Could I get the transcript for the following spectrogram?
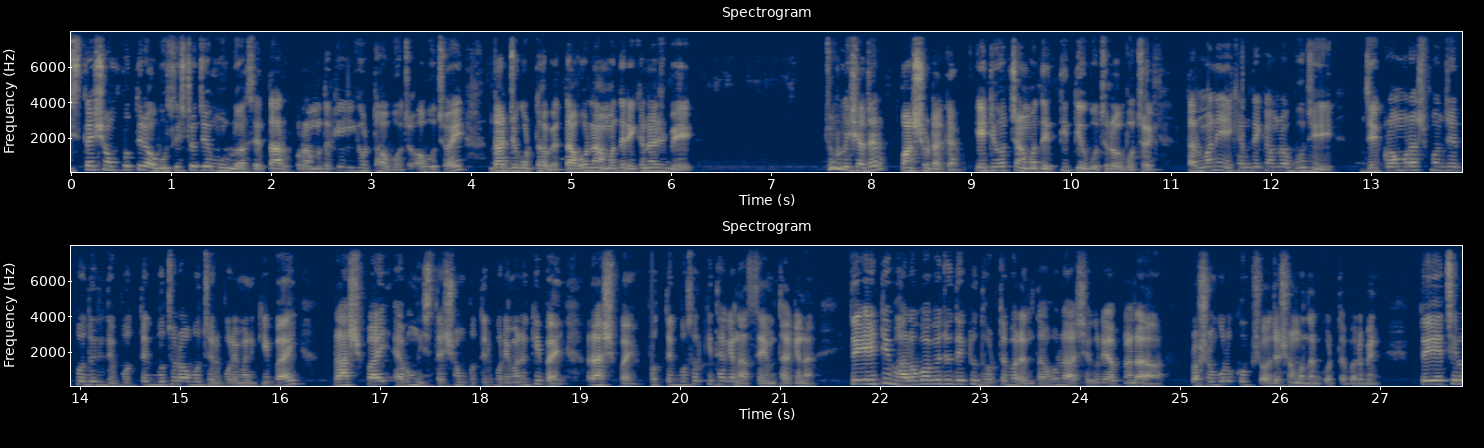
স্থায়ী সম্পত্তির অবশিষ্ট যে মূল্য আছে, তার উপর আমাদেরকে কি করতে হবে? অবচ- অবচয় ধার্য করতে হবে। তাহলে আমাদের এখানে আসবে চল্লিশ হাজার পাঁচশো টাকা। এটি হচ্ছে আমাদের তৃতীয় বছর অবচয়। তার মানে এখান থেকে আমরা বুঝি যে ক্রমহ্রাসমানজের পদ্ধতিতে প্রত্যেক বছর অবচয়ের পরিমাণ কি পাই? হ্রাস পায় এবং স্থায়ী সম্পত্তির পরিমাণও কি পায় হ্রাস পায় প্রত্যেক বছর কি থাকে না? সেম থাকে না। তো এটি ভালোভাবে যদি একটু ধরতে পারেন, তাহলে আশা করি আপনারা প্রশ্নগুলো খুব সহজে সমাধান করতে পারবেন। তো এ ছিল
